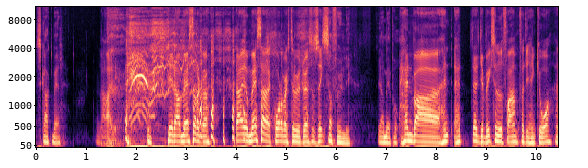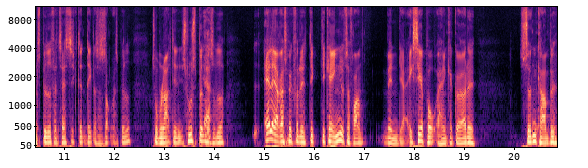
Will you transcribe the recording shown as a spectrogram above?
Skakmat. Nej, det, er der masser, der gør. Der er jo masser af quarterbacks, der vil drafte sent. Selvfølgelig. Jeg er med på. Han var... Han, han, der, jeg vil ikke tage noget fra ham for det, han gjorde. Han spillede fantastisk den del af sæsonen, han spillede. Tog dem langt ind i slutspillet Ja. og så videre. Alle er respekt for det. det. Det kan ingen jo tage frem. Men jeg er ikke sikker på, at han kan gøre det 17 kampe,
